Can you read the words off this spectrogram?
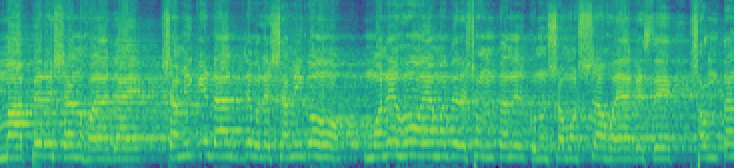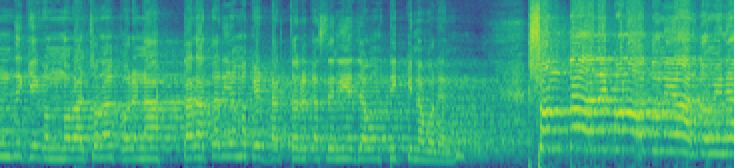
মা পেরেশান হয়ে যায়। স্বামীকে ডাক দে বলে, স্বামী গো, মনে হয় আমাদের সন্তানের কোনো সমস্যা হয়ে গেছে। সন্তান দিকে নড়াচড়া করে না, তাড়াতাড়ি আমাকে ডাক্তারের কাছে নিয়ে যাও। ঠিক কিনা বলেন। দুনিয়ার জমিনে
